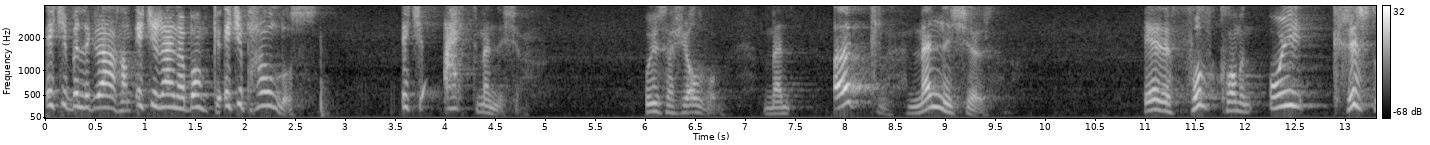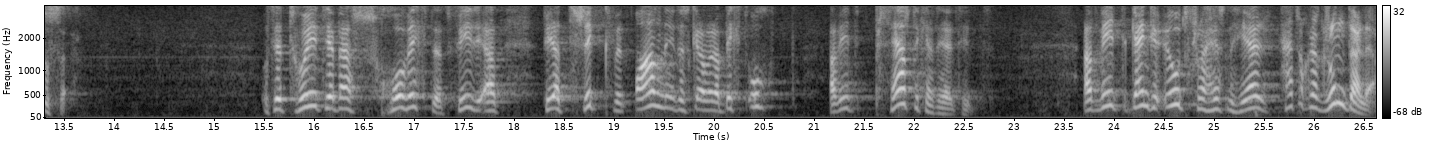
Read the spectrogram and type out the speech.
Ikke Billy Graham, ikke Reinar Bonke, ikke Paulus. Ikke ett menneske. Og i seg selv Men öll mennesker er fullkommen ui Kristus. Og til tog det er bare så viktig for at, for at tryggven og det skal være bygd opp at vi prædikar det her tid. At vi ganger ut fra hesten her, det okra grundarlega.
